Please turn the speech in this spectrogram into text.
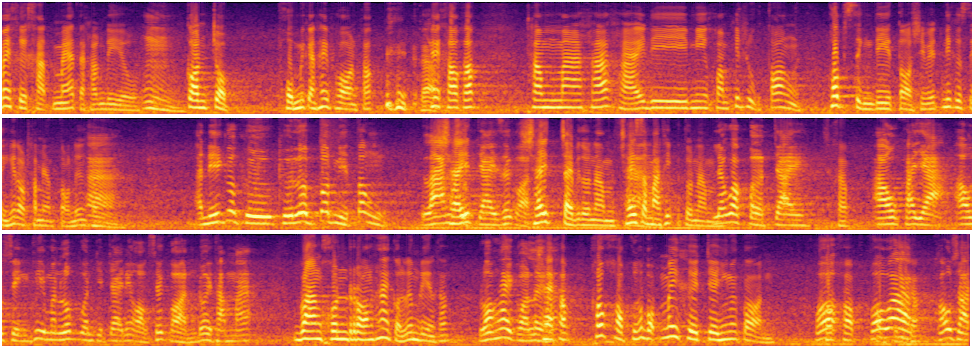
ไม่เคยขาดแม้แต่ครั้งเดียว อืม ก่อนจบผมมีการให้พรครับ ครับให้เขาครับทำมาค้าขายดีมีความคิดถูกต้อง พบสิ่งดีต่อชีวิตนี่คือสิ่งที่เราทำอย่างต่อเนื่องครับ อ่า อันนี้ก็คือคือเริ่มต้นนี่ต้องล้างใช้จิตใจซะก่อน ใช้ใจเป็นตัวนำใช้อ่า สมาธิเป็นตัวนำแล้วว่าเปิดใจ ครับ เอาขยะ เอาสิ่งที่มันรบกวนจิตใจนี่ออกเสียก่อนด้วยธรรมะบางคนร้องไห้ก่อนเริ่มเรียนครับ ร้องไห้ก่อนเลยใช่ครับเขาขอบคุณเขาบอกไม่เคยเจออยิ่างนี้มาก่อนเพราะขขอบเพราะว่าขอบคุณครับ เขาสะ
